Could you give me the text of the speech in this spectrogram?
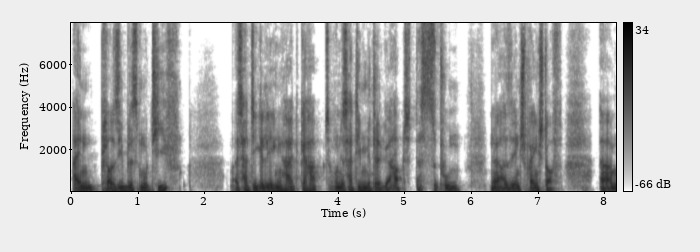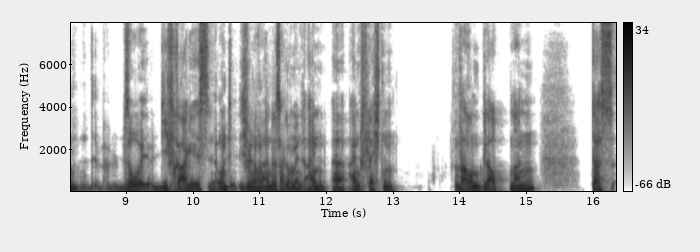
ein plausibles Motiv. Es hat die Gelegenheit gehabt und es hat die Mittel gehabt, das zu tun. Ne, also den Sprengstoff. Ähm, so, die Frage ist, und ich will noch ein anderes Argument ein, äh, einflechten. Warum glaubt man, dass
